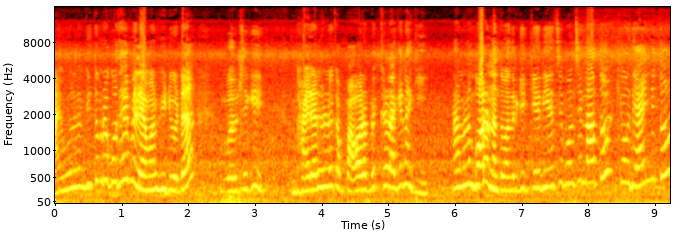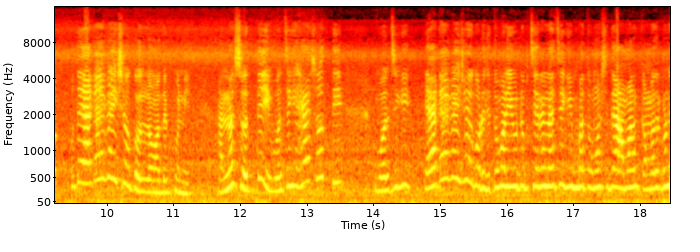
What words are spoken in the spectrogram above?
আমি বললাম কি, তোমরা কোথায় পেলে আমার ভিডিওটা বলছে কি ভাইরাল হলে পাওয়ার অপেক্ষা লাগে নাকি? আমি বললাম, বলো না তোমাদেরকে কে দিয়েছে? বলছে, না তো, কেউ দেয়নি তো। ও তো একা একাই শো করল আমাদের ফোনে। না সত্যি? বলছে কি হ্যাঁ সত্যি। বলছে কি, একা একাই শো করেছে। তোমার ইউটিউব চ্যানেল আছে কিংবা তোমার সাথে আমার, আমাদের কোনো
